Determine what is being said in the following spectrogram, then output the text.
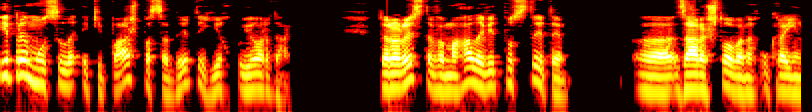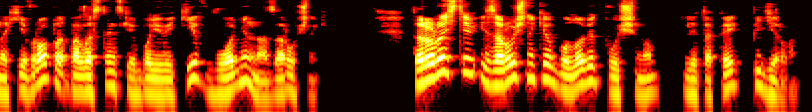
і примусили екіпаж посадити їх у Йордані. Терористи вимагали відпустити е, заарештованих у країнах Європи палестинських бойовиків в обмін на заручників. Терористів і заручників було відпущено, літаки підірвано.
